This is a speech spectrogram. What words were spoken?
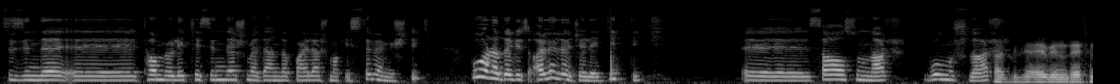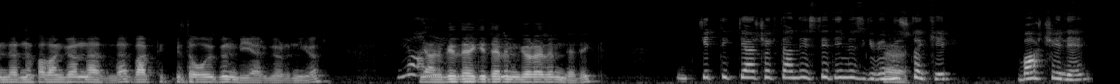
Sizinle eee, tam böyle kesinleşmeden de paylaşmak istememiştik. Bu arada biz alelacele gittik. Eee sağ olsunlar bulmuşlar. Tabii bize evin resimlerini falan gönderdiler. Baktık bize uygun bir yer görünüyor. Yani, Yani bir de gidelim görelim dedik. Gittik gerçekten de istediğimiz gibi Evet. müstakil, bahçeli.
